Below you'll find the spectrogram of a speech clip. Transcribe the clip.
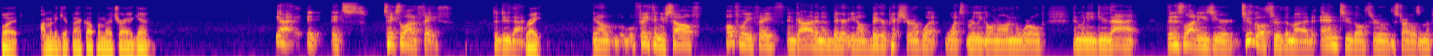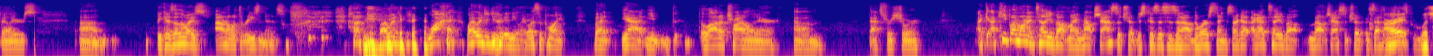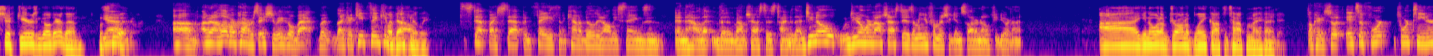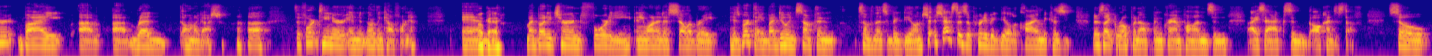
but I'm going to get back up. I'm going to try again. Yeah, it it's takes a lot of faith to do that. Right. You know, faith in yourself, hopefully faith in God and a bigger, you know, bigger picture of what what's really going on in the world. And when you do that, then it's a lot easier to go through the mud and to go through the struggles and the failures. Um, because otherwise, I don't know what the reason is. why would why why would you do it anyway? What's the point? But yeah, you, a lot of trial and error. Um, that's for sure. I, I keep on wanting to tell you about my Mount Shasta trip just because this is an outdoors thing. So I got I got to tell you about Mount Shasta trip. Is that all right? Cool. Let's shift gears and go there then. Let's yeah. do it. Um, I mean, I love our conversation. We can go back, but like I keep thinking oh, about definitely step by step and faith and accountability and all these things and and how that the Mount Shasta is tied to that. Do you know do you know where Mount Shasta is? I mean, you're from Michigan, so I don't know if you do or not. Uh, you know what? I'm drawing a blank off the top of my head. Okay, so it's a four, 14er by um, uh, Red. Oh my gosh, it's a 14er in Northern California, and okay. my buddy turned 40, and he wanted to celebrate his birthday by doing something something that's a big deal. And Shasta is a pretty big deal to climb because there's like roping up and crampons and ice axe and all kinds of stuff. So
